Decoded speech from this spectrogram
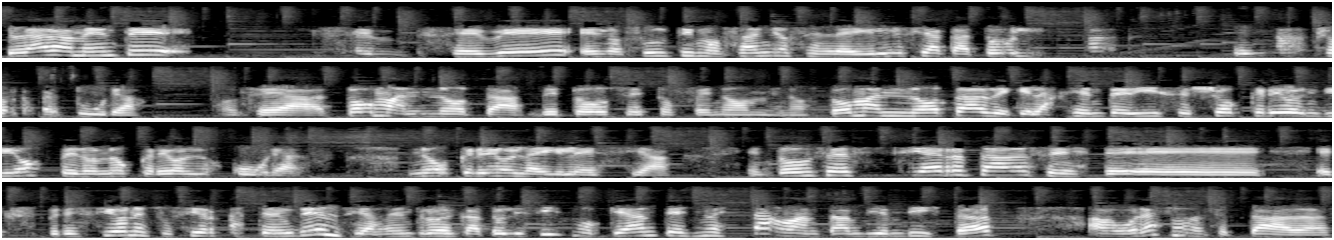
claramente se, ve en los últimos años en la Iglesia Católica una mayor apertura. O sea, toman nota de todos estos fenómenos, toman nota de que la gente dice yo creo en Dios pero no creo en los curas, no creo en la iglesia. Entonces, ciertas este, expresiones o ciertas tendencias dentro del catolicismo que antes no estaban tan bien vistas, ahora son aceptadas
